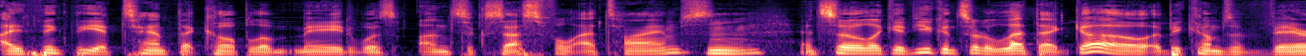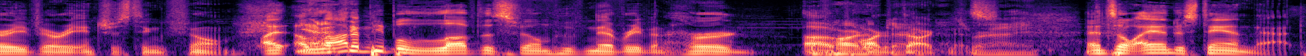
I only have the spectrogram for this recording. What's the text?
I think the attempt that Coppola made was unsuccessful at times. Mm-hmm. And so, like, if you can sort of let that go, it becomes a very, very interesting film. I, a Yeah, I lot of people love this film who've never even heard of Heart, of Darkness, right. and so I understand that.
